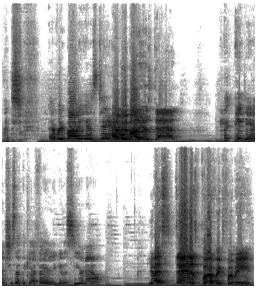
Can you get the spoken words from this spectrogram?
Everybody is Dan. Everybody is Dan. Hey Dan, she's at the cafe. Are you gonna see her now? Yes, Dan is perfect for me.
